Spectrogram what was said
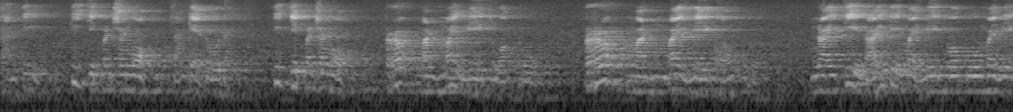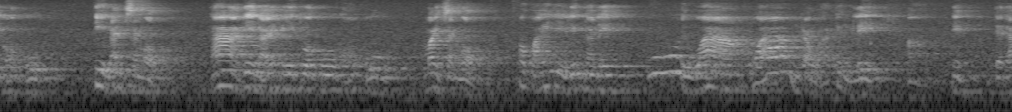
ถานที่ที่จิตมันสงบสังเกตดูนะที่จิตมันสงบเพราะมันไม่มีตัวกูเพราะมันไม่มีของกู ในที่ไหนที่ไม่มีตัวกูไม่มีของกู ที่นั้นสงบ ถ้าที่ไหนมีตัวกูของกูไม่สงบก็ไปที่ริมทะเลอู้ยว่าว่างระหว่างถึงเลอ่านี่แต่ถ้า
